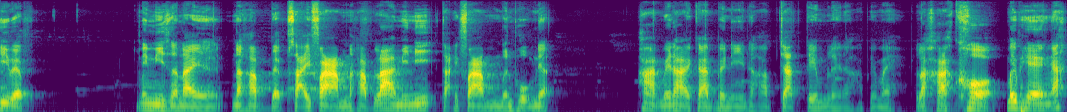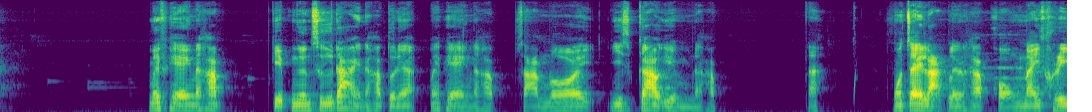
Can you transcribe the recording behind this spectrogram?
ที่แบบไม่มีสไนนะครับ แบบสายฟาร์มนะครับ ล่ามินิสายฟาร์มเหมือนผมเนี่ยพลาดไม่ได้การใบนี้นะครับ จัดเต็มเลยนะครับเห็นไหมราคาก็ไม่แพงนะ ไม่แพงนะครับ เก็บเงินซื้อได้นะครับ ตัวเนี้ยไม่แพงนะครับ 329M นะครับนะหัวใจหลักเลยนะครับของไนครี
